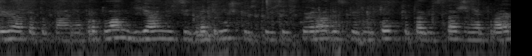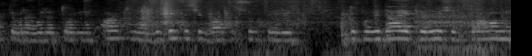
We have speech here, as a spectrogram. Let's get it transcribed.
Дев'яте питання. Про план діяльності для Дружківської сільської ради з підготовки та відстеження проєктів регуляторних актів на 2026 рік. Доповідає керуючий справами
